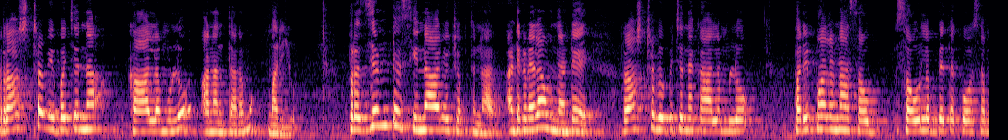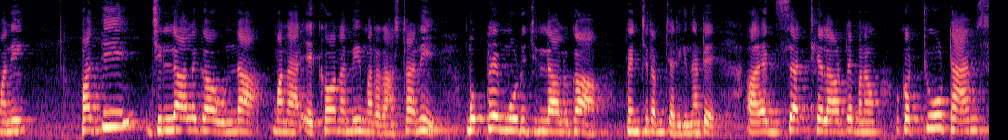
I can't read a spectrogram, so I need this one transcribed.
రాష్ట్ర విభజన కాలములో అనంతరము మరియు. ప్రజెంట్ సినారియో చెప్తున్నారు. అంటే ఇక్కడ ఎలా ఉందంటే రాష్ట్ర విభజన కాలంలో పరిపాలనా సౌ సౌలభ్యత కోసమని పది జిల్లాలుగా ఉన్న మన ఎకానమీ మన రాష్ట్రాన్ని ముప్పై మూడు జిల్లాలుగా పెంచడం జరిగింది. అంటే ఎగ్జాక్ట్ ఎలా అంటే మనం ఒక టూ టైమ్స్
